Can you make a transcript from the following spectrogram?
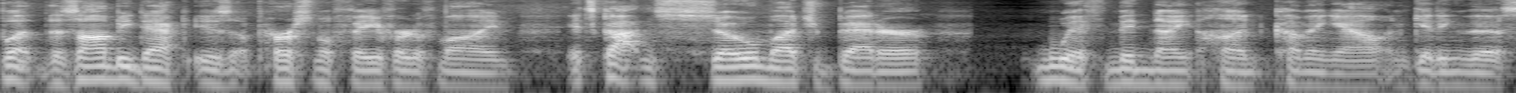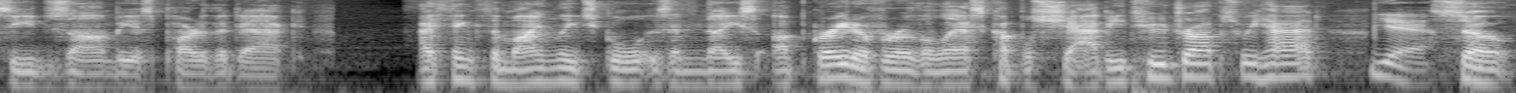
But the zombie deck is a personal favorite of mine. It's gotten so much better with Midnight Hunt coming out and getting the Siege Zombie as part of the deck. I think the Mind Leech Ghoul is a nice upgrade over the last couple shabby two drops we had. yeah. So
